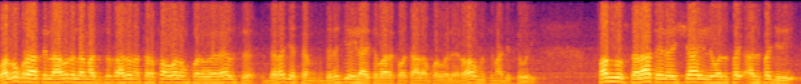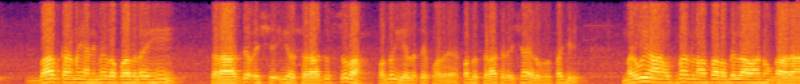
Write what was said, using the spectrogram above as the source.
walukraa tilaabada lamaad isu qaadona tarfac walan korweeleyse darajatan darajiya ilaahi tabaaraka watacala an korweeley rawahu muslim xadiiska weri fadlu salaati alcishaai alfajri baabkaana yani mayba ku hadlayihiin salaado cishe iyo salaado subax fadliga yeelatay ku hadlaya. Fadlu salaati alcishaai alfajri marwihi can cusmaan bin cafaan radi allahu canhu qaala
